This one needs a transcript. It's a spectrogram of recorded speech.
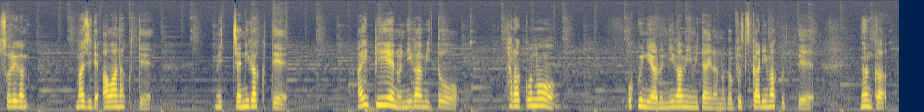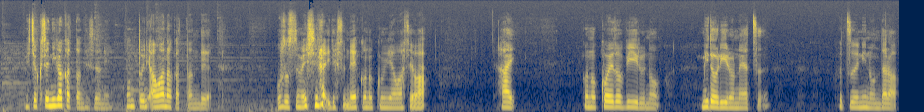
それがマジで合わなくてめっちゃ苦くて IPA の苦みとたらこの奥にある苦みみたいなのがぶつかりまくってなんかめちゃくちゃ苦かったんですよね。本当に合わなかったんでおすすめしないですねこの組み合わせは。はい。この小江戸ビールの緑色のやつ普通に飲んだら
